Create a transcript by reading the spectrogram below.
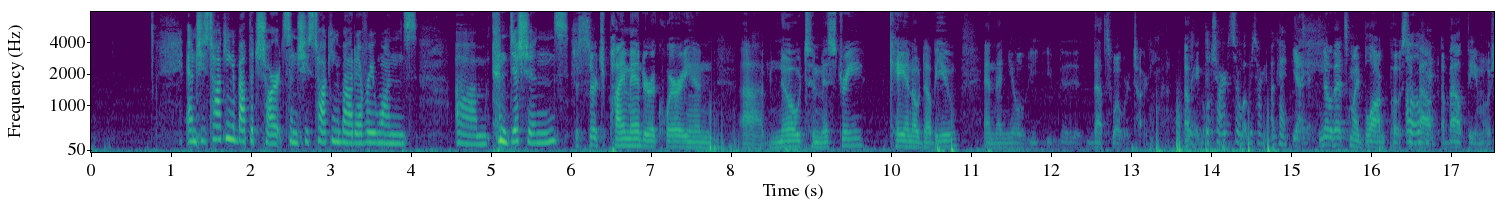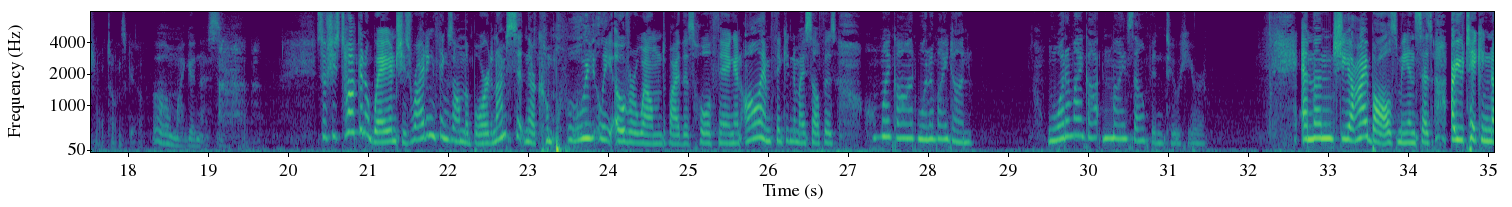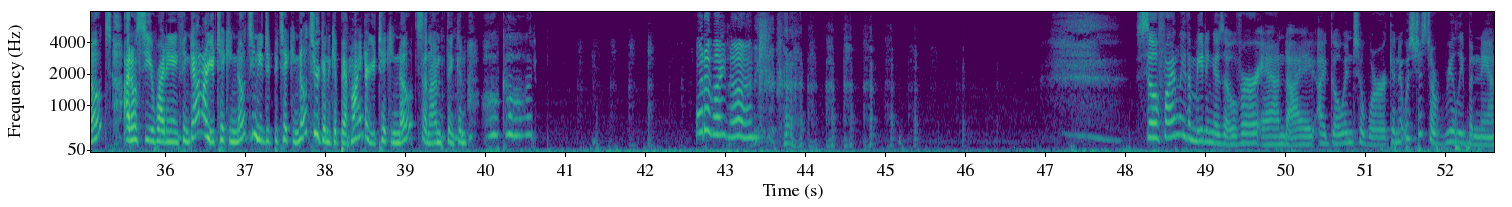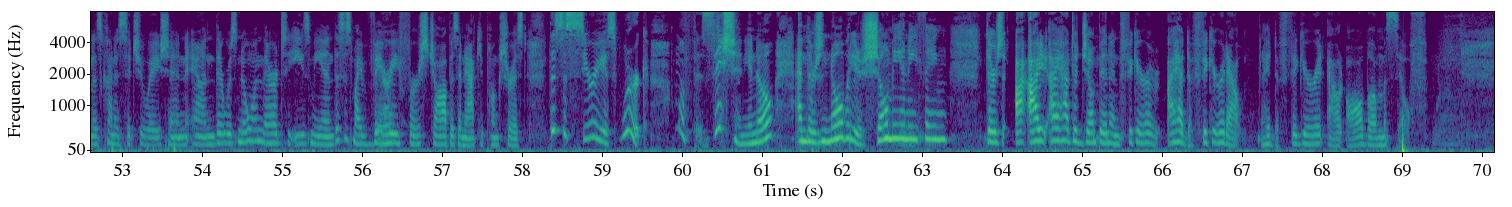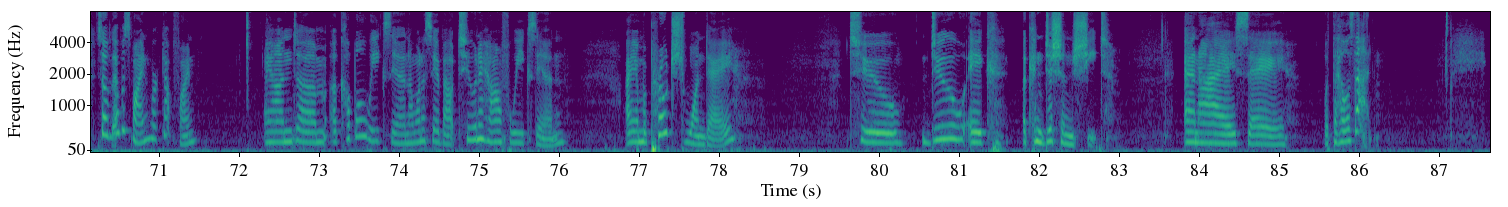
And she's talking about the charts and she's talking about everyone's um, conditions. Just search Pymander Aquarian uh, Know to Mystery, K N O W, and then you'll. That's what we're talking about. Okay, go The charts are what we're talking. Okay. Yeah, yeah. No, that's my blog post Oh, okay. about about the emotional tone scale. Oh my goodness. So she's talking away and she's writing things on the board, and I'm sitting there completely overwhelmed by this whole thing. And all I'm thinking to myself is, oh my God, what have I done? What have I gotten myself into here? And then she eyeballs me and says, Are you taking notes? I don't see you writing anything down. Are you taking notes? You need to be taking notes. You're going to get behind. Are you taking notes? And I'm thinking, Oh God, what have I done? So finally, the meeting is over, and I, I go into work, and it was just a really bananas kind of situation, and there was no one there to ease me in. This is my very first job as an acupuncturist. This is serious work. I'm a physician, you know, and there's nobody to show me anything. There's I, I, I had to jump in and figure I had to figure it out. I had to figure it out all by myself. So that was fine, worked out fine. And um, a couple weeks in, I want to say about two and a half weeks in, I am approached one day to do a, condition sheet. And I say, What the hell is that?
